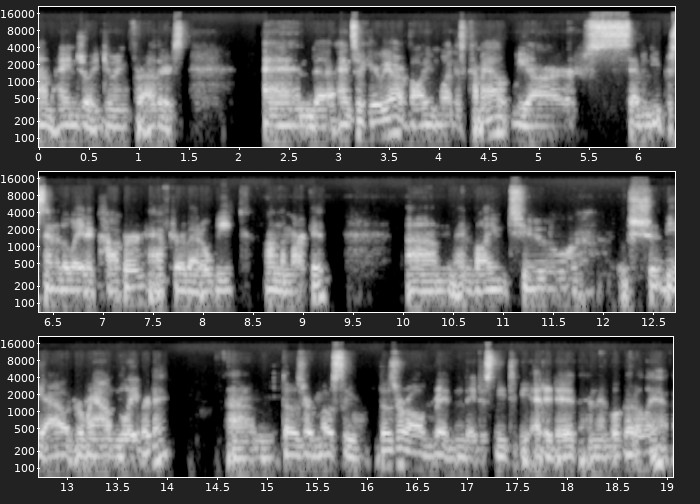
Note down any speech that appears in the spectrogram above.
um, I enjoy doing for others and uh, and so here we are volume one has come out we are 70% of the way to copper after about a week on the market um, and volume two should be out around labor day um, those are mostly those are all written they just need to be edited and then we'll go to layout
